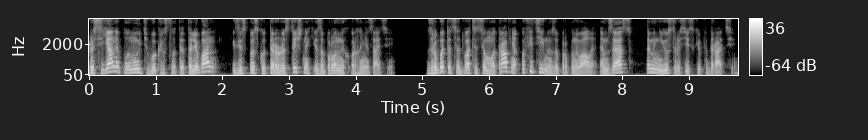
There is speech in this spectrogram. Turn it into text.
Росіяни планують викреслити Талібан зі списку терористичних і заборонених організацій. Зробити це 27 травня офіційно запропонували МЗС та Мін'юст Російської Федерації.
